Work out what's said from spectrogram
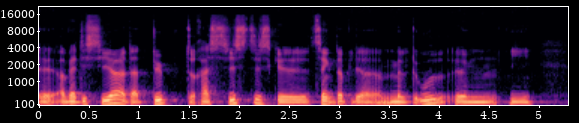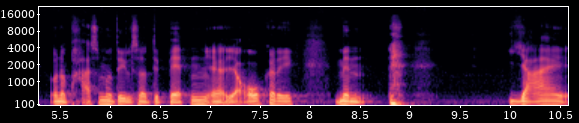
øh, og hvad de siger, og der er dybt racistiske ting, der bliver meldt ud øhm, i under pressemeddelelser og debatten. Jeg, jeg orker det ikke. Men jeg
